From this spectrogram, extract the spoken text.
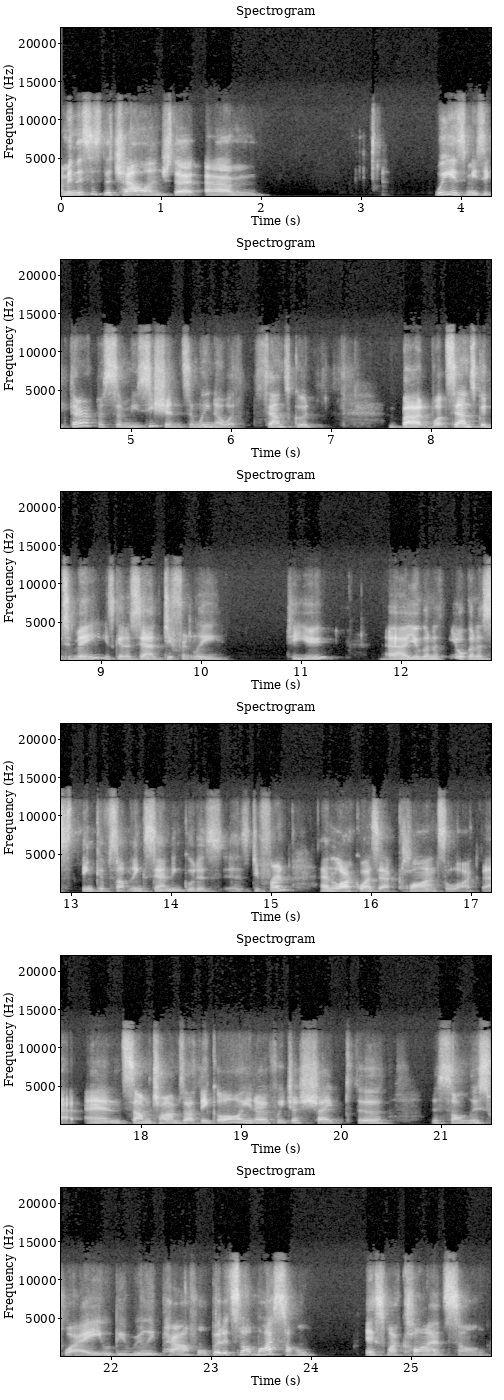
i mean this is the challenge that um, we as music therapists are musicians and we know what sounds good but what sounds good to me is going to sound differently to you. Uh, you're going to you're going to think of something sounding good as as different and likewise our clients are like that. And sometimes i think oh you know if we just shaped the the song this way it would be really powerful but it's not my song. It's my client's song.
